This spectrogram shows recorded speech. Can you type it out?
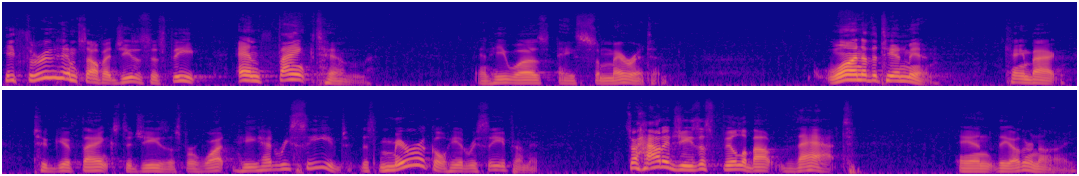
He threw himself at Jesus' feet and thanked him. And he was a Samaritan. One of the ten men came back to give thanks to Jesus for what he had received, this miracle he had received from him. So, how did Jesus feel about that and the other nine?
